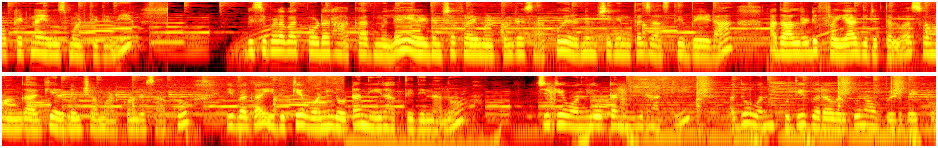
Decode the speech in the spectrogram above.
ಪಾಕೆಟ್ನ ಯೂಸ್ ಮಾಡ್ತಿದ್ದೀನಿ. ಬಿಸಿಬೇಳೆಬಾತ್ ಪೌಡರ್ ಹಾಕಾದ್ಮೇಲೆ ಎರಡು ನಿಮಿಷ ಫ್ರೈ ಮಾಡಿಕೊಂಡ್ರೆ ಸಾಕು. ಎರಡು ನಿಮಿಷಕ್ಕಿಂತ ಜಾಸ್ತಿ ಬೇಡ. ಅದು ಆಲ್ರೆಡಿ ಫ್ರೈ ಆಗಿರುತ್ತಲ್ವ? ಸೊ ಹಾಗಾಗಿ ಎರಡು ನಿಮಿಷ ಮಾಡಿಕೊಂಡ್ರೆ ಸಾಕು. ಇವಾಗ ಇದಕ್ಕೆ ಒಂದು ಲೋಟ ನೀರು ಹಾಕ್ತಿದ್ದೀನಿ ನಾನು. ರುಚಿಗೆ ಒಂದು ಲೋಟ ನೀರು ಹಾಕಿ, ಅದು ಒಂದು ಕುದಿ ಬರೋವರೆಗೂ ನಾವು ಬಿಡಬೇಕು.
